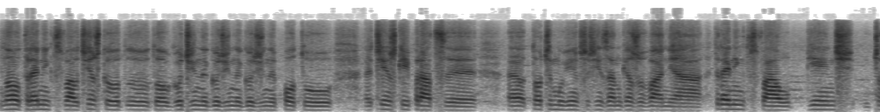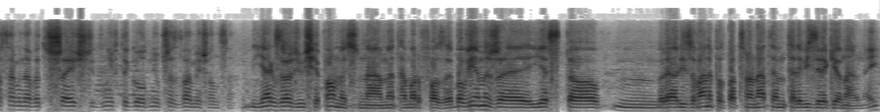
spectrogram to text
No trening trwał ciężko, to godziny, godziny, godziny potu, e, ciężkiej pracy, to o czym mówiłem wcześniej, zaangażowania. Trening trwał 5, czasami nawet 6 dni w tygodniu przez dwa miesiące. Jak zrodził się pomysł na metamorfozę? Bo wiemy, że jest to mm, realizowane pod patronatem telewizji regionalnej.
